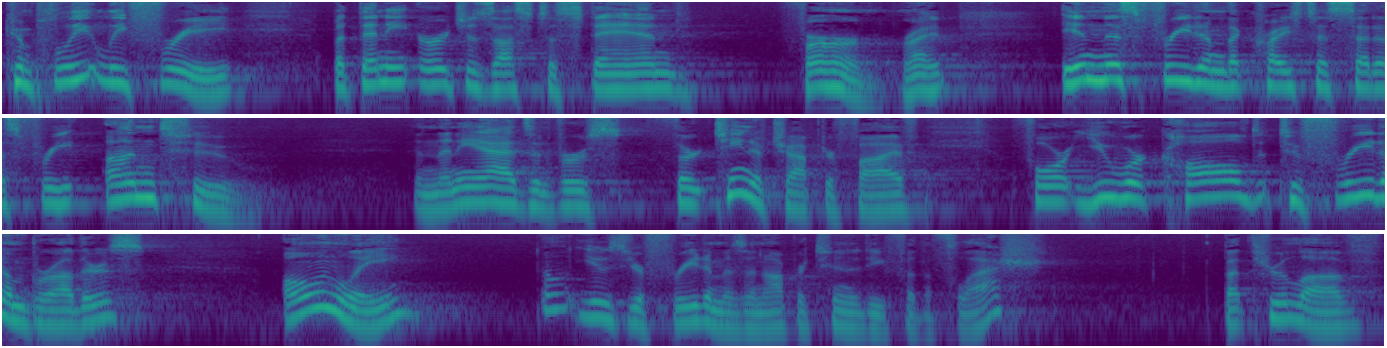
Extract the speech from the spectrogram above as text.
completely free, but then he urges us to stand firm, right? In this freedom that Christ has set us free unto. And then he adds in verse 13 of chapter 5 For you were called to freedom, brothers, only don't use your freedom as an opportunity for the flesh, but through love,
